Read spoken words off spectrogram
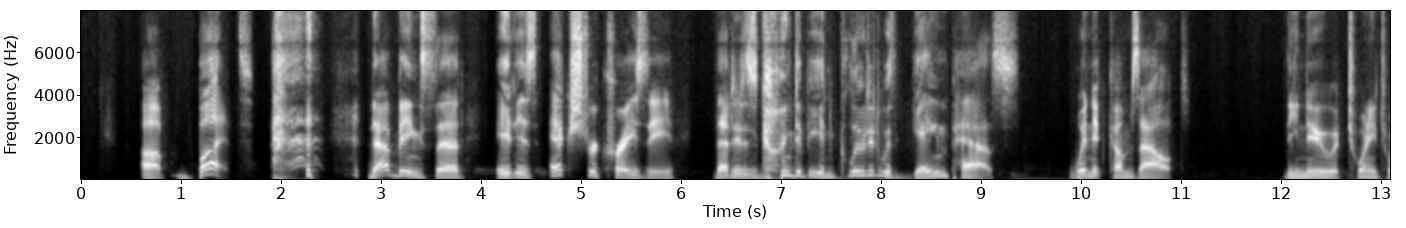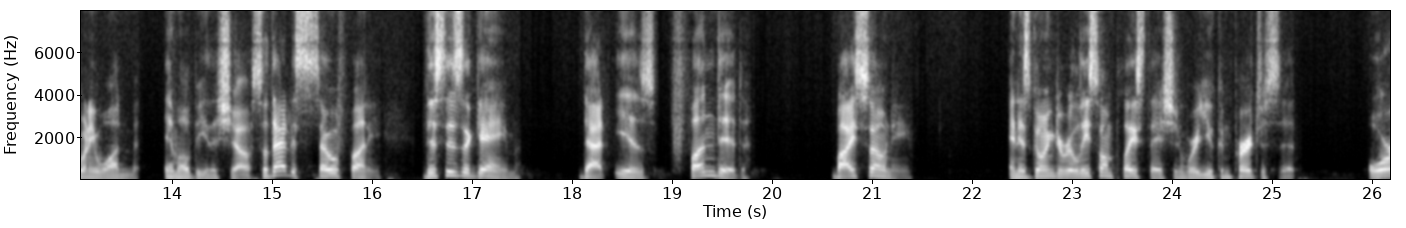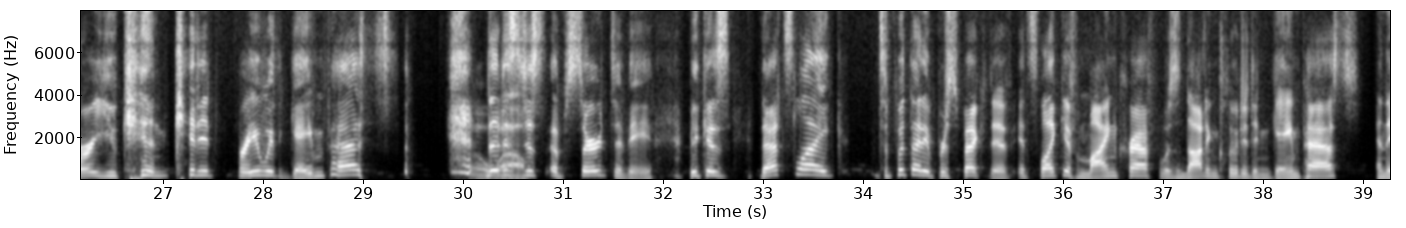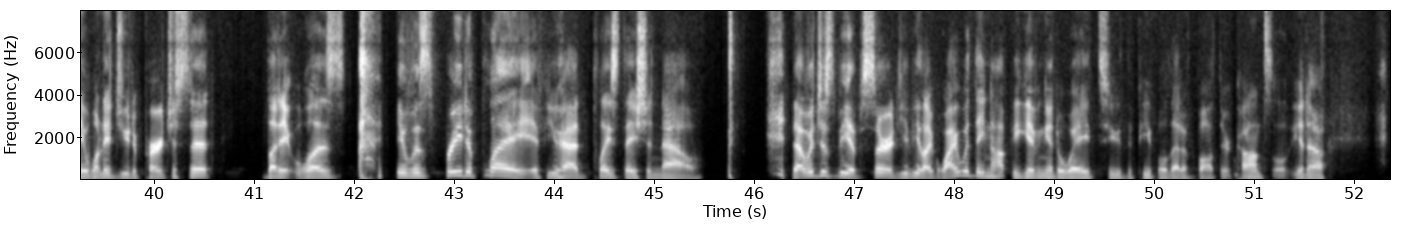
Uh, but that being said, it is extra crazy that it is going to be included with Game Pass when it comes out, the new 2021 MLB The Show. So that is so funny. This is a game that is funded by Sony and is going to release on PlayStation where you can purchase it or you can get it free with Game Pass. Oh, That is wow. just absurd to me because that's like to put that in perspective, it's like if Minecraft was not included in Game Pass and they wanted you to purchase it, but it was it was free to play if you had PlayStation Now. that would just be absurd. You'd be like, why would they not be giving it away to the people that have bought their console, you know?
